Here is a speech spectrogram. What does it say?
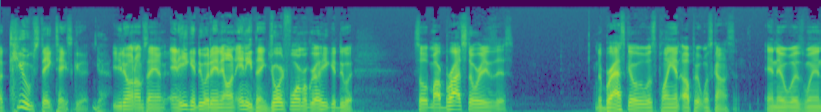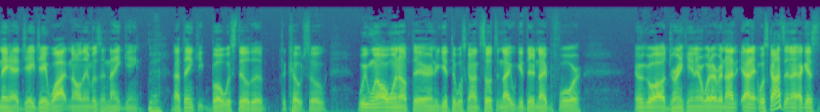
a cube steak tastes good. Yeah. You know what I'm saying? And he can do it in on anything. George Foreman grill, he could do it. So my broad story is this. Nebraska was playing up at Wisconsin. And it was when they had J.J. Watt and all them. It was a night game. Yeah. I think Bo was still the, the coach. So we went all went up there and we get to Wisconsin. So tonight we get there the night before and we go out drinking or whatever. And I, I Wisconsin, I guess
